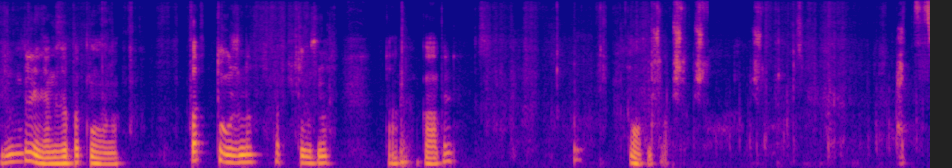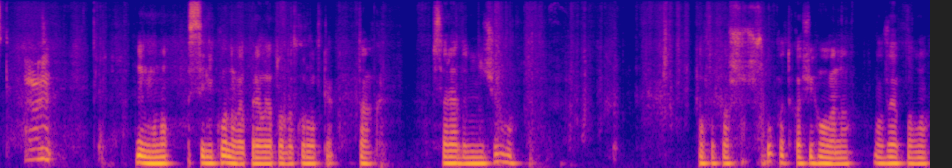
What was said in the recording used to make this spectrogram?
Ну, блін, як запаковано. Потужно, потужно. Так, кабель. О, пішло, пішло, пішло. пішло. І воно силіконове прилипло до коробки. Так, всередині нічого. Ось така ж штука така фіговина випала.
